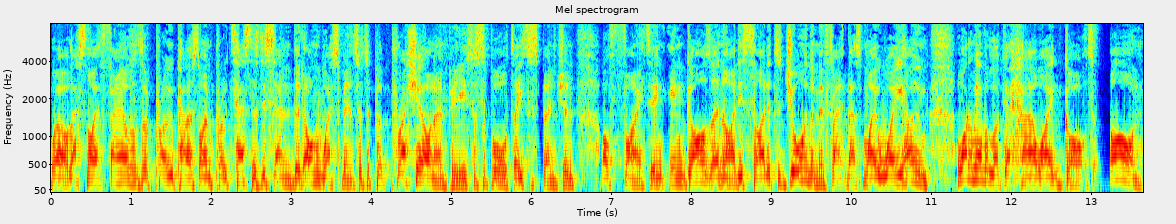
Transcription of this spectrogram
Well, last night, thousands of pro Palestine protesters descended on Westminster to put pressure on MPs to support a suspension of fighting in Gaza, and I decided to join them. In fact, that's my way home. Why don't we have a look at how I got on?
